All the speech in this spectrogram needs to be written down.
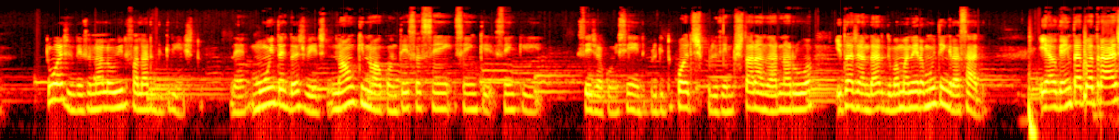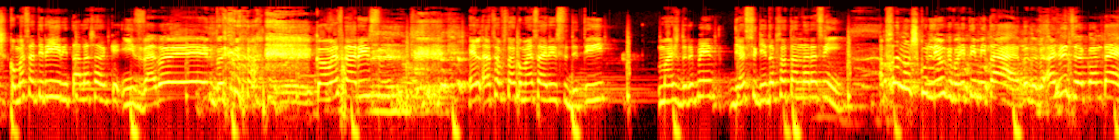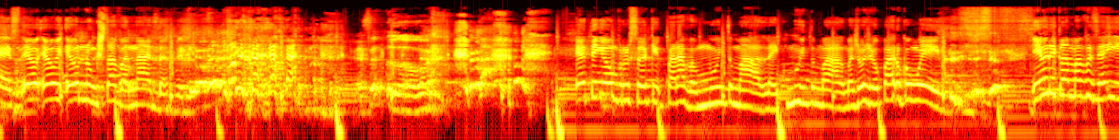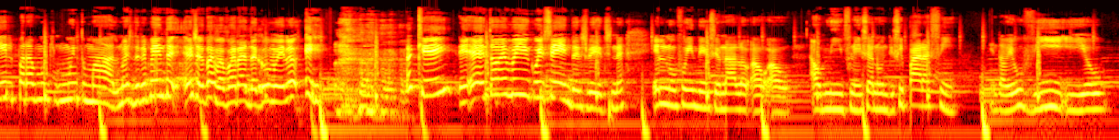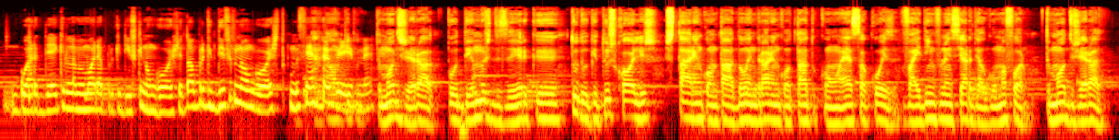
Tu és intencional ao ir falar de Cristo. Né? Muitas das vezes. Não que não aconteça sem, sem, que, sem que seja consciente. Porque tu podes, por exemplo, estar a andar na rua e estás a andar de uma maneira muito engraçada. E alguém está tu atrás, começa a te rir e tal, achar que. Exatamente! começa a rir-se. Essa pessoa começa a rir-se de ti, mas de repente, dia seguinte, a pessoa está a andar assim. A pessoa não escolheu que vai te imitar. Às vezes acontece. Eu, eu, eu não gostava nada. Eu tinha um professor que parava muito mal, like, muito mal, mas hoje eu paro com ele. Eu reclamava e ele parava muito, muito mal, mas de repente eu já estava parada com ele. eu, "Eh, ok, é, então é meio inconsciente às vezes, né? Ele não foi intencional ao, ao, ao me influenciar, não disse para assim. Então eu vi e eu guardei aquilo na memória porque disse que não gosto. Então, porque disse que não gosto, comecei a Então, ver, tipo, né? de modo geral, podemos dizer que tudo o que tu escolhes estar em contato ou entrar em contato com essa coisa vai te influenciar de alguma forma. De modo geral.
